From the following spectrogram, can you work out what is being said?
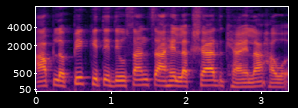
आपलं पीक किती दिवसांचं आहे लक्षात घ्यायला हवं.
